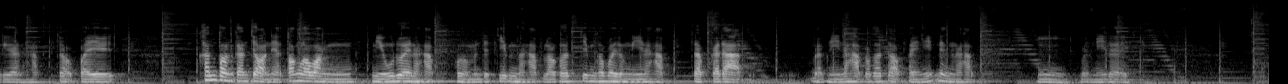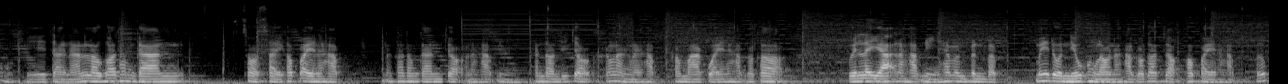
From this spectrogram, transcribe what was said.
เรือนะครับ เจาะไปขั้นตอนการเจาะเนี่ยต้องระวังนิ้วด้วยนะครับเผื่อมันจะจิ้มนะครับ เราก็จิ้มเข้าไปตรงนี้นะครับ จับกระดาษแบบนี้นะครับ แล้วก็เจาะไปนิดนึงนะครับนี่แบบนี้เลยโอเค จากนั้นเราก็ทำการสอดใส่เข้าไปนะครับ แล้วก็ทำการเจาะนะครับขั้นตอนที่เจาะข้างหลังนะครับ ก็มาร์กไว้นะครับ แล้วก็เว้นระยะนะครับ นี่ให้มันเป็นแบบไม่โดนนิ้วของเรานะครับ แล้วก็เจาะเข้าไปนะครับปึ๊บ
